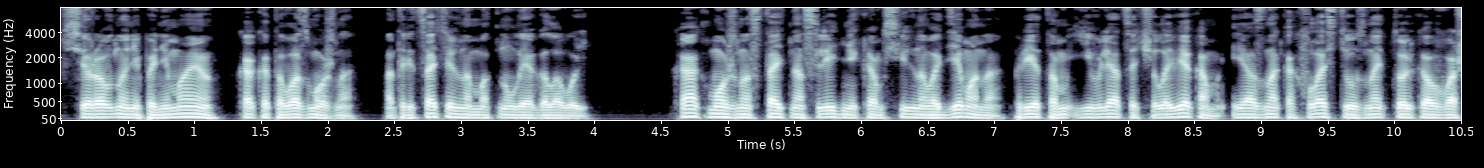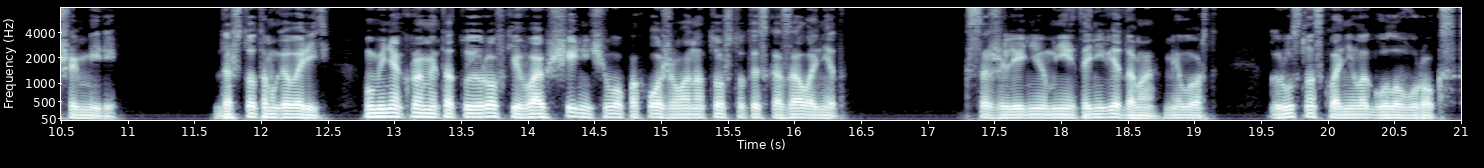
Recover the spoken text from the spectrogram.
«Все равно не понимаю, как это возможно», — отрицательно мотнул я головой. «Как можно стать наследником сильного демона, при этом являться человеком и о знаках власти узнать только в вашем мире?» «Да что там говорить, у меня кроме татуировки вообще ничего похожего на то, что ты сказала, нет». «К сожалению, мне это неведомо, милорд», — грустно склонила голову Рокс.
